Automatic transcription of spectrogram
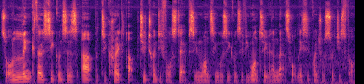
sort of link those sequences up to create up to 24 steps in one single sequence if you want to and that's what the sequential switch is for.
